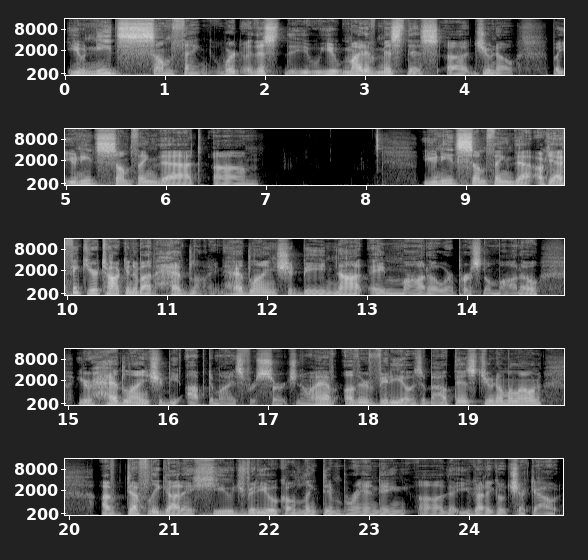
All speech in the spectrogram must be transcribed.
you need something. Where this you, you might have missed this, uh, Juno, but you need something that um, you need something that okay. I think you're talking about headline. Headline should be not a motto or personal motto. Your headline should be optimized for search. Now I have other videos about this, Juno Malone. I've definitely got a huge video called LinkedIn branding uh, that you got to go check out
